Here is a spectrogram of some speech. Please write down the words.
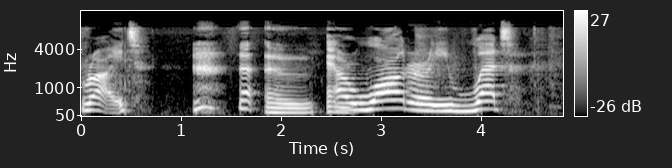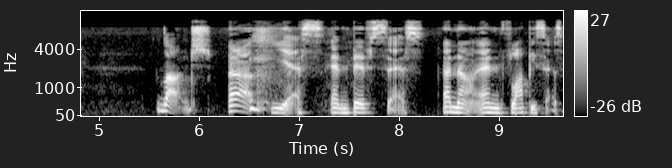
Right. Uh oh. And Our watery, wet lunch. uh, yes, and Biff says, uh, no, and Floppy says,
